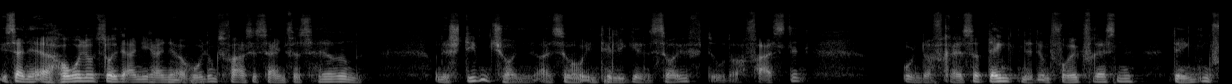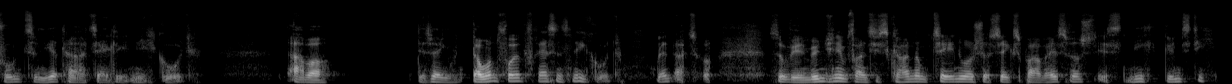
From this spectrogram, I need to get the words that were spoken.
ist eine Erholung, sollte eigentlich eine Erholungsphase sein fürs Hirn. Und es stimmt schon, also Intelligenz säuft oder fastet und der Fresser denkt nicht. Und Volkfressen, denken funktioniert tatsächlich nicht gut. Aber deswegen dauernd Volkfressen ist nicht gut. Also, so wie in München im Franziskaner um 10 Uhr schon sechs Paar Weißwürst ist nicht günstig.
